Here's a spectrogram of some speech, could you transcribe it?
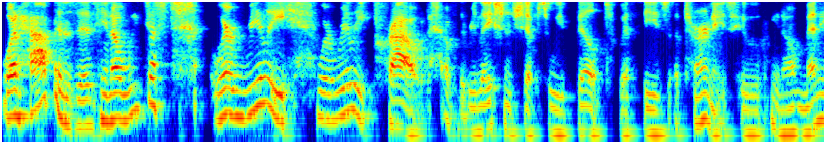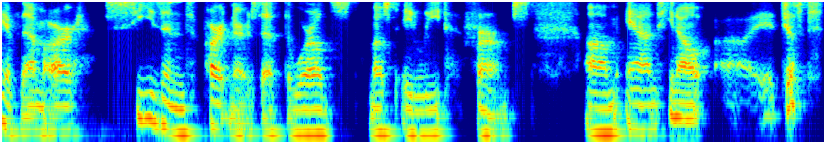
what happens is, you know, we just we're really we're really proud of the relationships we've built with these attorneys who, you know, many of them are seasoned partners at the world's most elite firms. Um, and you know, uh, it just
